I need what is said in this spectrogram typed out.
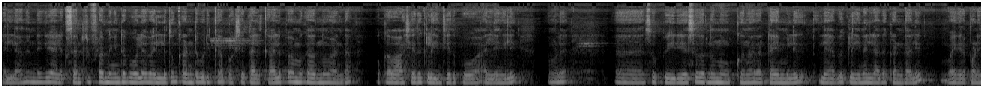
അല്ലാന്നുണ്ടെങ്കിൽ അലക്സാണ്ടർ ഫ്ലമിങ്ങിന്റെ പോലെ വല്ലതും കണ്ടുപിടിക്കുക പക്ഷേ തൽക്കാലം ഇപ്പോൾ നമുക്കതൊന്നും വേണ്ട. ഒക്കെ വാഷ് ചെയ്ത് ക്ലീൻ ചെയ്ത് പോവുക അല്ലെങ്കിൽ നമ്മൾ സുപ്പീരിയേഴ്സ് വന്ന് നോക്കുന്ന ടൈമിൽ ലാബ് ക്ലീൻ അല്ലാതെ കണ്ടാൽ ഭയങ്കര പണിഷ്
